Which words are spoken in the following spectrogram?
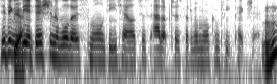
Do you think Yeah. that the addition of all those small details just add up to sort of a more complete picture? Mm-hmm.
